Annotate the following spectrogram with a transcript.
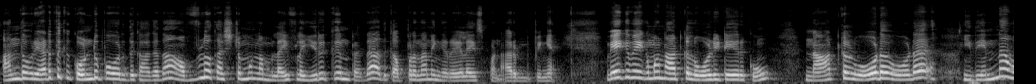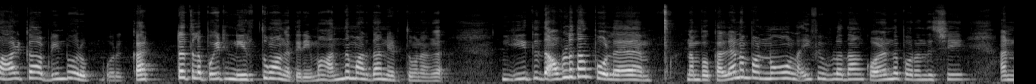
அந்த ஒரு இடத்துக்கு கொண்டு போகிறதுக்காக தான் அவ்வளோ கஷ்டமும் நம்ம லைஃப்பில் இருக்குன்றதை அதுக்கப்புறம் தான் நீங்கள் ரியலைஸ் பண்ண ஆரம்பிப்பீங்க. வேக வேகமாக நாட்கள் ஓடிட்டே இருக்கும். நாட்கள் ஓட ஓட இது என்ன வாழ்க்கை அப்படின்ட்டு ஒரு ஒரு கட்டத்தில் போயிட்டு நிறுத்துவாங்க தெரியுமா? அந்த மாதிரி தான் நிறுத்துவாங்க இது அவ்வளோதான் போல். நம்ம கல்யாணம் பண்ணோம் லைஃப் இவ்வளோ தான் குழந்த பிறந்துச்சு அண்ட்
